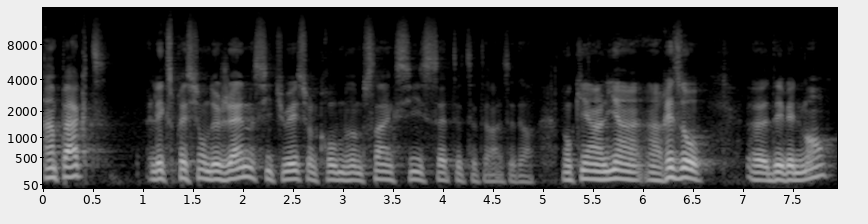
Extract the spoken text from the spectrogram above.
impacte l'expression de gènes situés sur le chromosome 5, 6, 7, etc., Donc il y a un lien, un réseau euh, d'événements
